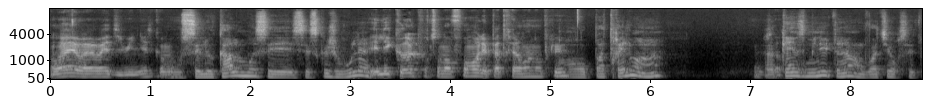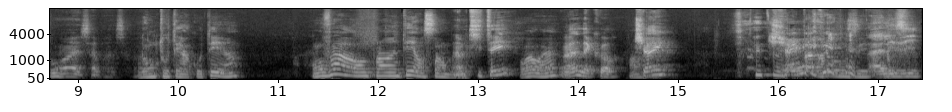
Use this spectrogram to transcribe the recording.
Ouais, ouais, ouais, 10 minutes quand même. C'est le calme, c'est c'est ce que je voulais. Et l'école pour ton enfant, elle est pas très loin non plus? Oh, pas très loin. Hein. Donc, ça- 15 minutes hein, en voiture, c'est tout. Ouais, ça va, ça va. Donc tout est à côté. Hein. On va, on prend un thé ensemble. Un petit thé? Ouais, ouais. Ouais, d'accord. Ah. Chai? Chai, pardon. Allez-y.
